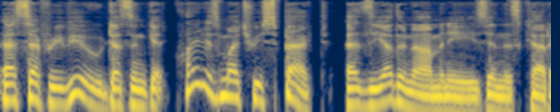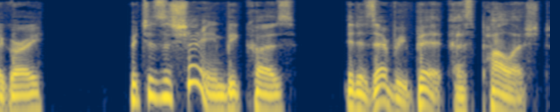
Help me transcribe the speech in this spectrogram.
SF Review doesn't get quite as much respect as the other nominees in this category, which is a shame because it is every bit as polished.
